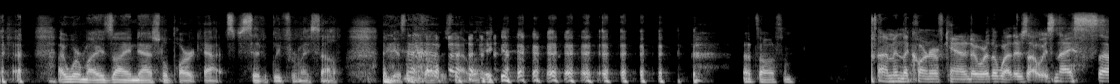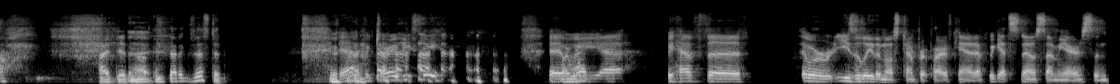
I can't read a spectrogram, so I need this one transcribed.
I wear my Zion National Park hat specifically for myself. I guess I thought it was that way. That's awesome. I'm in the corner of Canada where the weather's always nice. So I did not think that existed. Yeah, Victoria, BC. Uh, we uh, we have the we're easily the most temperate part of Canada. We get snow some years, and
